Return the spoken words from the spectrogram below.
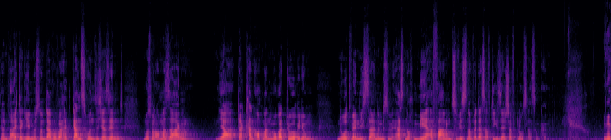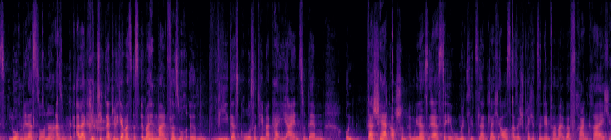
dann weitergehen müssen. Und da, wo wir halt ganz unsicher sind, muss man auch mal sagen, ja, da kann auch mal ein Moratorium notwendig sein. Da müssen wir erst noch mehr erfahren, um zu wissen, ob wir das auf die Gesellschaft loslassen können. Jetzt loben wir das so, ne? also mit aller Kritik natürlich, aber es ist immerhin mal ein Versuch, irgendwie das große Thema KI einzudämmen. Und da schert auch schon irgendwie das erste EU-Mitgliedsland gleich aus. Also ich spreche jetzt in dem Fall mal über Frankreich.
